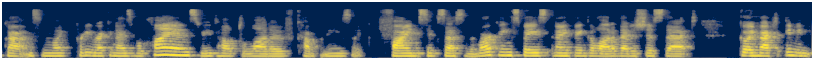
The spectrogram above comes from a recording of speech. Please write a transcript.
gotten some like pretty recognizable clients. We've helped a lot of companies like find success in the marketing space and i think a lot of that is just that going back to i mean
